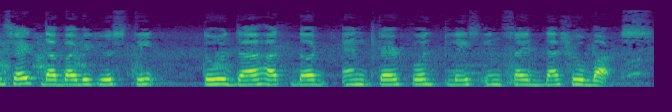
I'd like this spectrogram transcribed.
Insert the barbecue stick to the hot dog and careful place inside the shoebox.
